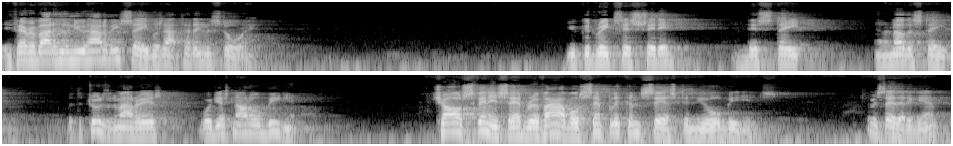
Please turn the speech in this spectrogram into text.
If everybody who knew how to be saved was out telling the story, you could reach this city, this state, and another state. But the truth of the matter is, we're just not obedient. Charles Finney said, Revival simply consists in new obedience. Let me say that again.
